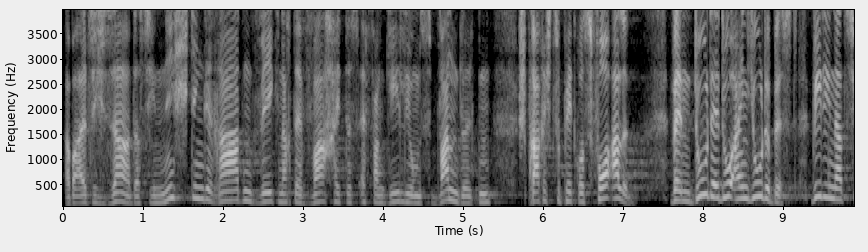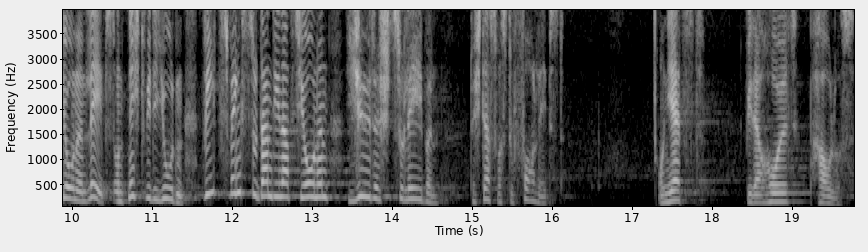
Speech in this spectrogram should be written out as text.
Aber als ich sah, dass sie nicht den geraden Weg nach der Wahrheit des Evangeliums wandelten, sprach ich zu Petrus vor allen, wenn du, der du ein Jude bist, wie die Nationen lebst und nicht wie die Juden, wie zwingst du dann die Nationen, jüdisch zu leben, durch das, was du vorlebst? Und jetzt wiederholt Paulus,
